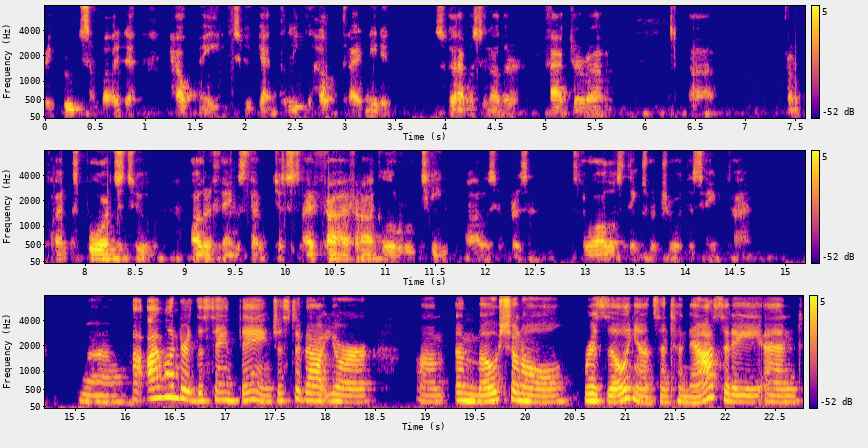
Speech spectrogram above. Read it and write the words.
recruit somebody to help me to get the legal help that I needed. So that was another factor um, uh, from playing sports to other things that just I found, I found like a little routine while I was in prison. So all those things were true at the same time. Wow. I I wondered the same thing, just about your um, emotional resilience and tenacity, and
